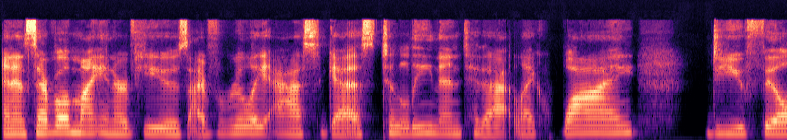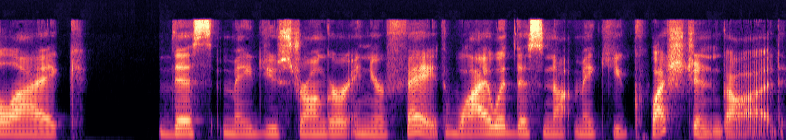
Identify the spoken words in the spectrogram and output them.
And in several of my interviews, I've really asked guests to lean into that. Like, why do you feel like this made you stronger in your faith? Why would this not make you question God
